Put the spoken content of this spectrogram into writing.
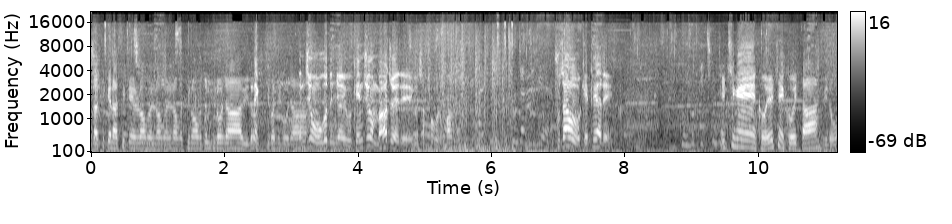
나 튀게 나 튀게. 일로 와봐 일로 와봐 일로 와봐. 뒤로 와봐 좀 뒤로 오자. 위도 근데 디바 뒤로 오자. 겐지군 오거든요 이거. 겐지군 막아줘야 돼 이거 자폭으로. 부자로 개패야 돼. 궁극기 충전 1층에 그거 1층에 그거 있다 위도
